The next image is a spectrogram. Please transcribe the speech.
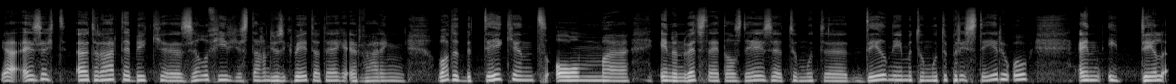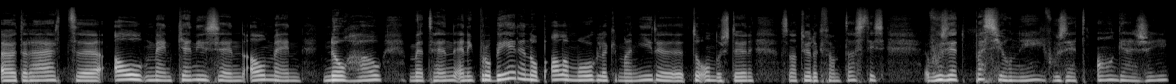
Ja, hij zegt, uiteraard heb ik uh, zelf hier gestaan, dus ik weet uit eigen ervaring wat het betekent om uh, in een wedstrijd als deze te moeten deelnemen, te moeten presteren ook. En ik deel uiteraard uh, al mijn kennis en al mijn know-how met hen. En ik probeer hen op alle mogelijke manieren te ondersteunen. Dat is natuurlijk fantastisch. Vous êtes passionné, vous êtes engagé.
